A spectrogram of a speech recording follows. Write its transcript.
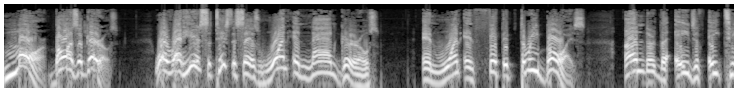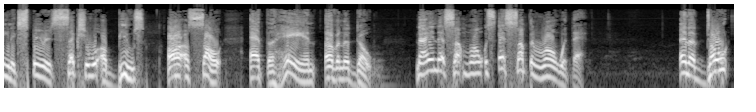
more, boys or girls? Well, right here, statistics says one in nine girls and one in 53 boys under the age of 18 experience sexual abuse or assault at the hand of an adult. Now, ain't that something wrong? There's something wrong with that. an adult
